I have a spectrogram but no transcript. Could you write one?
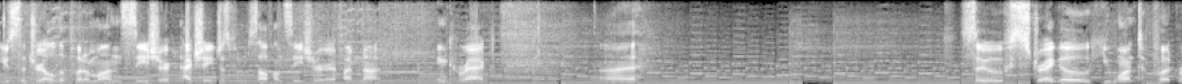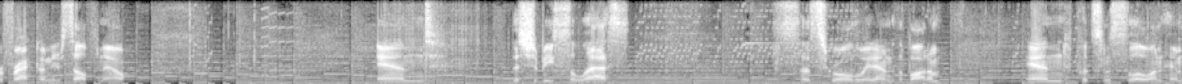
use the drill to put him on seizure. Actually, just put himself on seizure if I'm not incorrect. Uh, so, Strago, you want to put Refract on yourself now and this should be Celeste. So let's scroll all the way down to the bottom and put some slow on him.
